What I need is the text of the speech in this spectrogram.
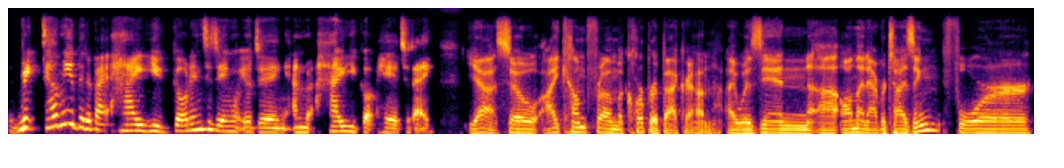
Rick, tell me a bit about how you got into doing what you're doing and how you got here today. Yeah, so I come from a corporate background. I was in uh, online advertising for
